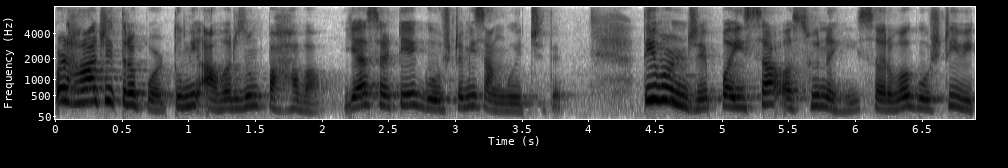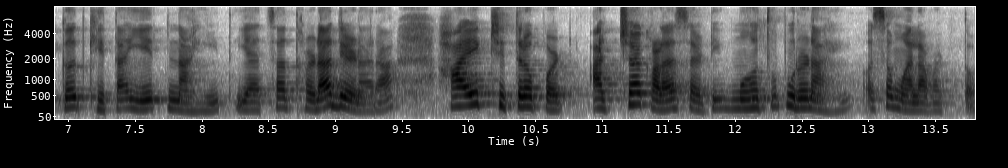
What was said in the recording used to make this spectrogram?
पण हा चित्रपट तुम्ही आवर्जून पाहावा यासाठी एक गोष्ट मी सांगू इच्छिते. ती म्हणजे पैसा असूनही सर्व गोष्टी विकत घेता येत नाहीत याचा धडा देणारा हा एक चित्रपट आजच्या काळासाठी महत्त्वपूर्ण आहे असं मला वाटतं.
